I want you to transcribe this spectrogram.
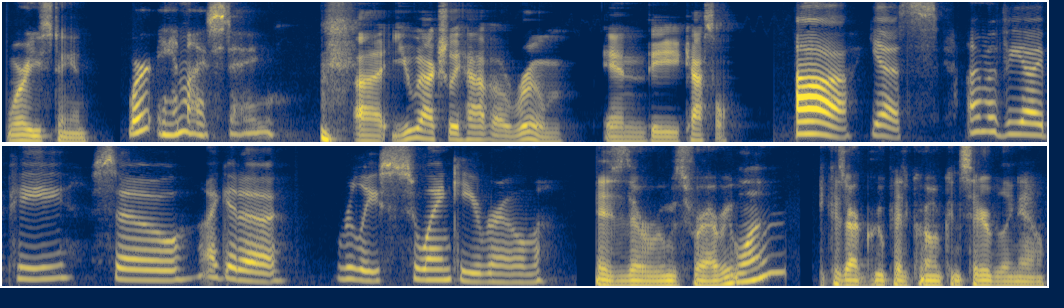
Where are you staying? Where am I staying? Uh, you actually have a room in the castle. Ah, yes. I'm a VIP, so I get a really swanky room. Is there rooms for everyone? Because our group has grown considerably now.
